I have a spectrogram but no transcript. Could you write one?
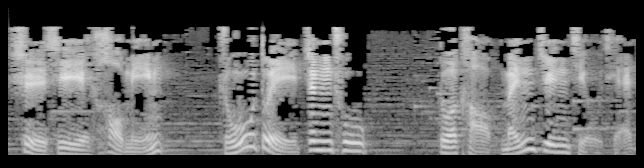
世夕好明，逐队争出，多靠门军酒前。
